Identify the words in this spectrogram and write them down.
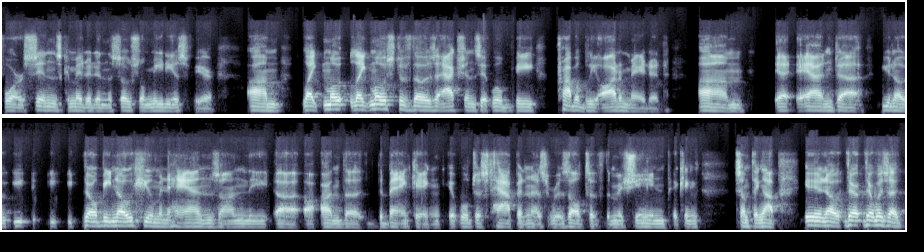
for sins committed in the social media sphere. Um, like mo- like most of those actions, it will be probably automated, um, and uh, you know there'll be no human hands on the uh, on the the banking. It will just happen as a result of the machine picking something up. You know, there there was a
